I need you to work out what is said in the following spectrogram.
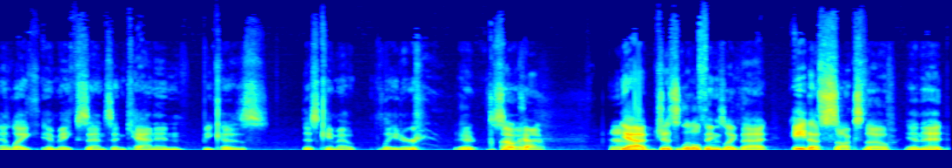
And, like, it makes sense in canon because this came out later. So, okay. yeah. just little things like that. Ada sucks though in it,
